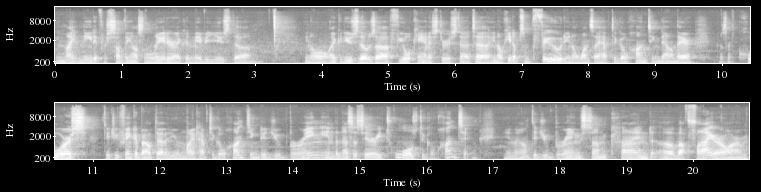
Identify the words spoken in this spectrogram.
You might need it for something else later. I could maybe use the, you know, I could use those uh, fuel canisters to, to, you know, heat up some food, you know, once I have to go hunting down there. Because, of course, did you think about that? You might have to go hunting. Did you bring in the necessary tools to go hunting? You know, did you bring some kind of a firearm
